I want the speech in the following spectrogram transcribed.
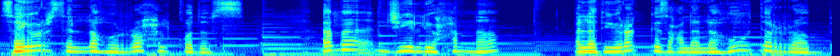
سيرسل له الروح القدس. أما إنجيل يوحنا الذي يركز على لاهوت الرب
